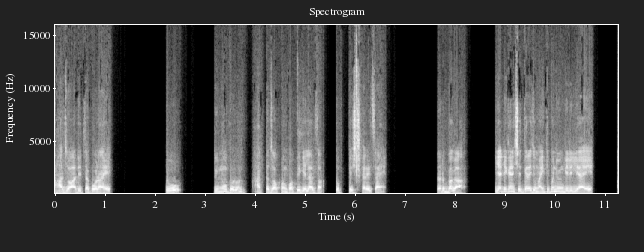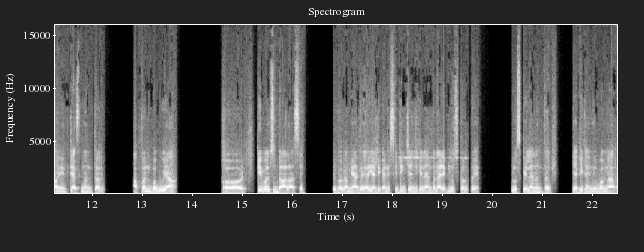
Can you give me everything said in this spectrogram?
हा जो आधीचा कोड आहे तो रिमूव्ह करून आता जो आपण कॉपी केल्याचा तो पेस्ट करायचा आहे. तर बघा या ठिकाणी शेतकऱ्याची माहिती पण येऊन गेलेली आहे आणि त्याच नंतर आपण बघूया टेबल सुद्धा आला असेल. हे बघा मी आता या ठिकाणी सेटिंग चेंज केल्यानंतर डायरेक्ट क्लोज करतोय. क्लोज केल्यानंतर या ठिकाणी तुम्ही बघणार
